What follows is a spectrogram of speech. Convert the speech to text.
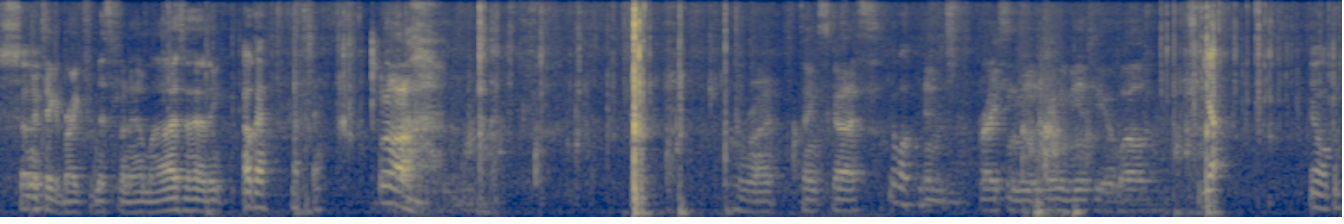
So gonna take a break from this for now. My eyes are hurting. okay, that's fair. Ugh. Alright, thanks guys. You're welcome. Embracing me and bringing me into your world. Yep. You're welcome.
